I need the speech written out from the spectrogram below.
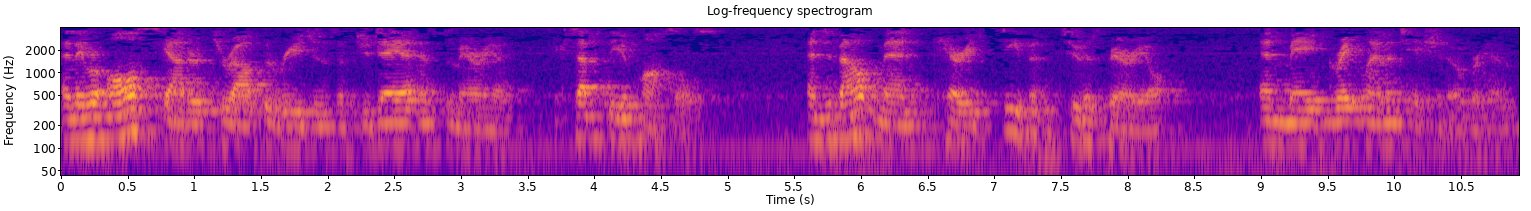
And they were all scattered throughout the regions of Judea and Samaria, except the apostles. And devout men carried Stephen to his burial and made great lamentation over him.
